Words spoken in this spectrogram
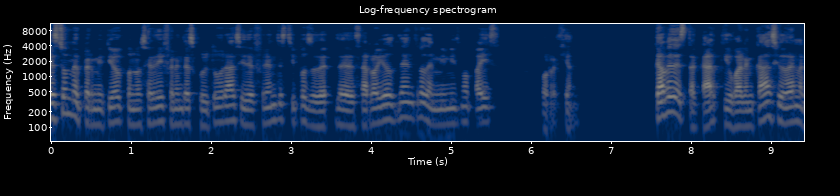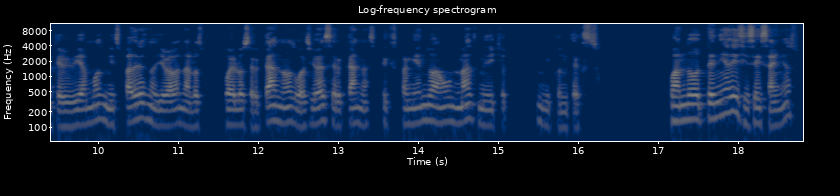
Esto me permitió conocer diferentes culturas y diferentes tipos de, de desarrollo dentro de mi mismo país o región. Cabe destacar que igual en cada ciudad en la que vivíamos, mis padres nos llevaban a los pueblos cercanos o a ciudades cercanas, expandiendo aún más mi contexto. Cuando tenía 16 años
